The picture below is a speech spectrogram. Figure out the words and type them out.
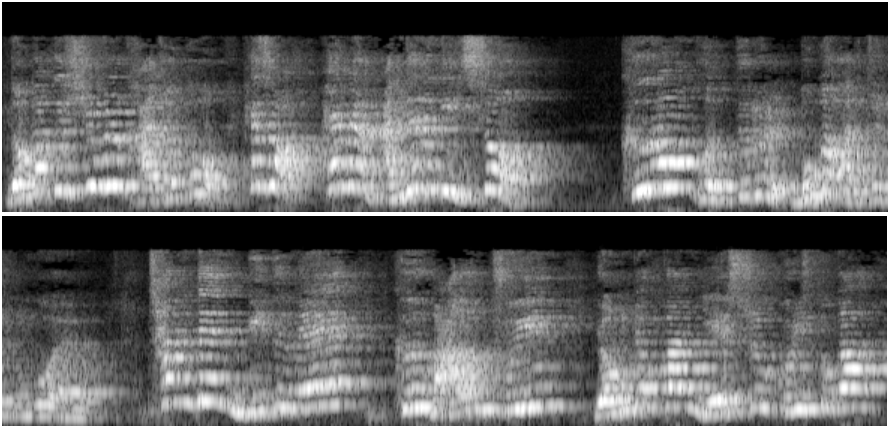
너가 그 힘을 가져도 해서 하면 안 되는 게 있어. 그런 것들을 뭐가 가르쳐 주는 거예요. 참된 믿음의 그 마음 주인 영접한 예수 그리스도가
